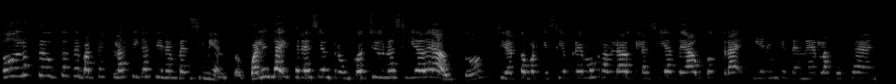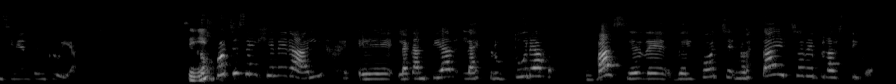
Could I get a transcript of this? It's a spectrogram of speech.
todos los productos de partes plásticas tienen vencimiento. ¿Cuál es la diferencia entre un coche y una silla de auto? ¿Cierto? Porque siempre hemos hablado que las sillas de auto tienen que tener la fecha de vencimiento incluida. Los coches en general, eh, la cantidad, la estructura base del coche no está hecha de plástico,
